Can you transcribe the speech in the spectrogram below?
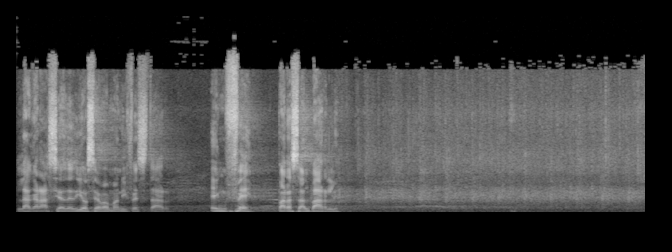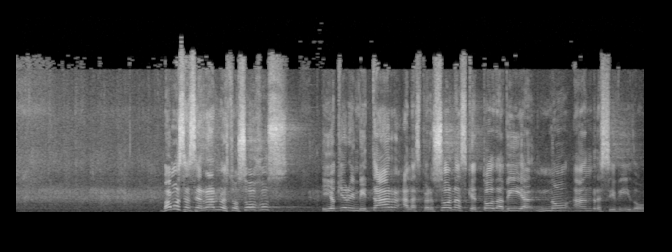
la gracia de Dios se va a manifestar en fe para salvarle. Vamos a cerrar nuestros ojos y yo quiero invitar a las personas que todavía no han recibido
